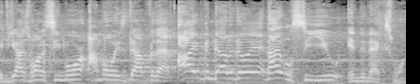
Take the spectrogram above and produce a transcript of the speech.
if you guys want to see more, I'm always down for that. I've been down and I will see you in the next one.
